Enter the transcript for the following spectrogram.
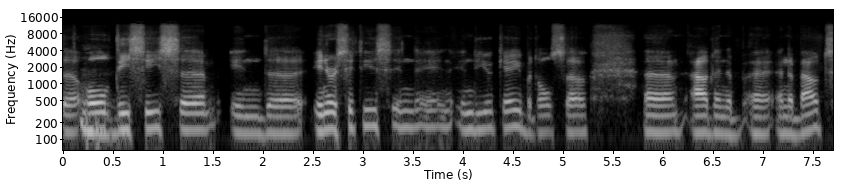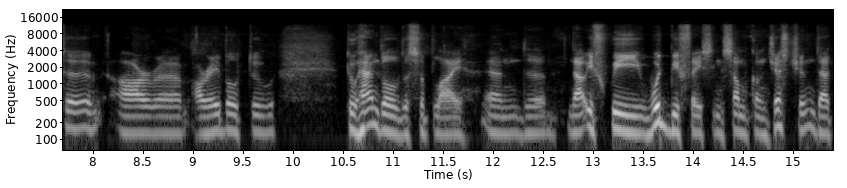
uh, mm. all DCs uh, in the inner cities in the, in, in the UK, but also uh, out and, uh, and about uh, are uh, are able to to handle the supply. And uh, now, if we would be facing some congestion that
